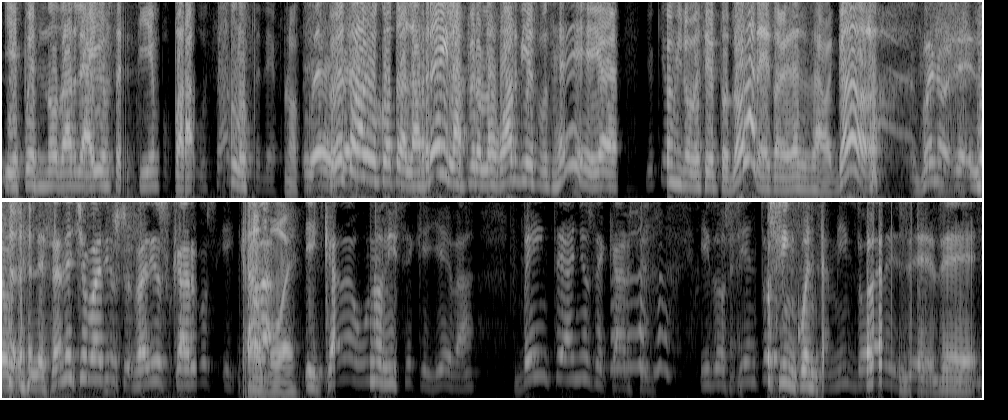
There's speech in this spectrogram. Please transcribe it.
y después no darle a ellos el tiempo para usar los teléfonos. Yeah, Pues esto es algo contra las reglas, pero los guardias, pues, hey, ah, yo quiero mis 900 dólares, a ver, that's how it go. Bueno, le- los- les han hecho varios, varios cargos y cada, boy. y cada uno dice que lleva 20 años de cárcel y 250 mil dólares de, de,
